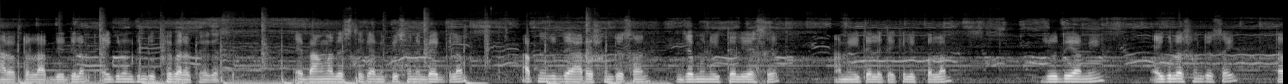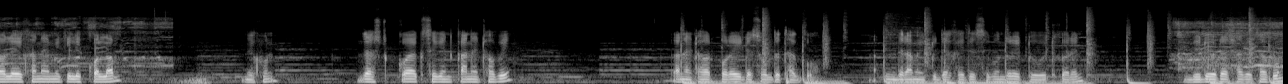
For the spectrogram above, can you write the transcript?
আরও একটা লাভ দিয়ে দিলাম এইগুলো কিন্তু ফেভারেট হয়ে গেছে। এই বাংলাদেশ থেকে আমি পিছনে ব্যাগ গেলাম। আপনি যদি আরও শুনতে চান, যেমন ইতালি আছে, আমি ইতালিতে ক্লিক করলাম। যদি আমি এইগুলো শুনতে চাই, তাহলে এখানে আমি ক্লিক করলাম। দেখুন জাস্ট কয়েক সেকেন্ড কানেক্ট হবে। কানেক্ট হওয়ার পরে এটা চলতে থাকব। আপনাদের আমি একটু দেখাইতেছি বন্ধুরা, একটু ওয়েট করেন। ভিডিওটার সাথে থাকুন।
